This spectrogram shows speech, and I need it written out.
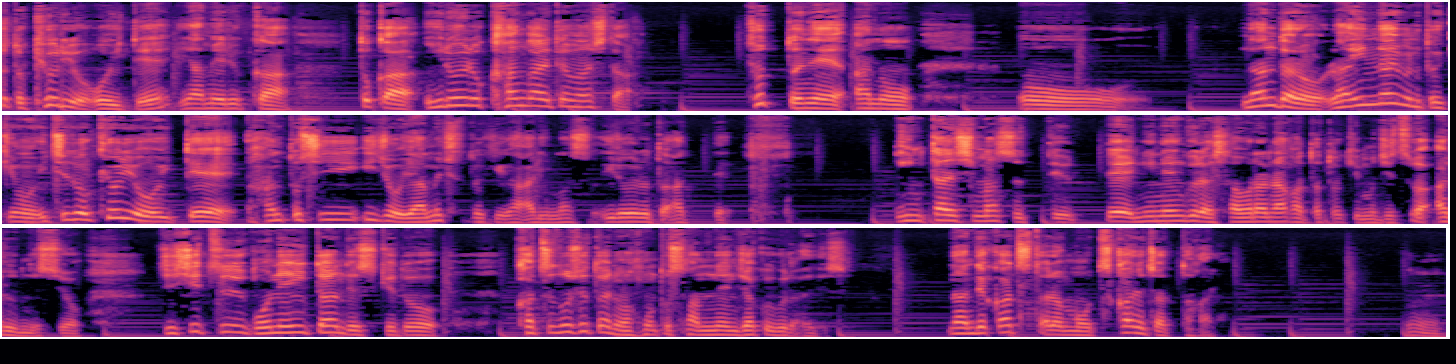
ょっと距離を置いてやめるか、とか、いろいろ考えてました。ちょっとね、あの、なんだろう、LINE ライブの時も一度距離を置いて半年以上やめてた時があります。いろいろとあって。引退しますって言って2年ぐらい触らなかった時も実はあるんですよ。実質5年いたんですけど、活動してたのはほんと3年弱ぐらいです。なんでかって言ったらもう疲れちゃったから。うん。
